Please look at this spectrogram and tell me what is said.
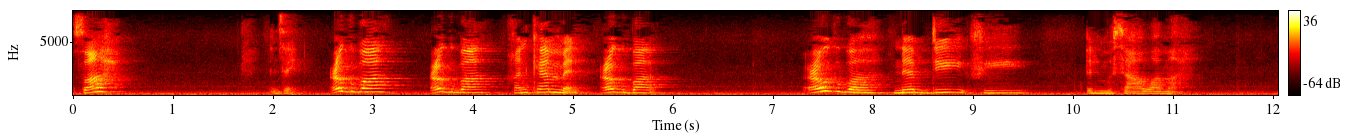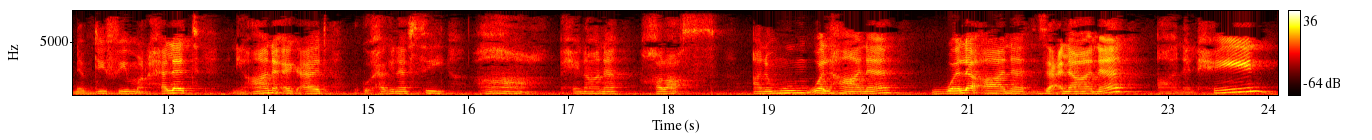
صح؟ زين عقبة عقبة خلينا نكمل. عقبة عقبة نبدي في المساومة. نبدي في مرحلة إني أنا أقعد واقول حق نفسي آه الحين أنا خلاص أنا مو ولهانه ولا أنا زعلانة أنا الحين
